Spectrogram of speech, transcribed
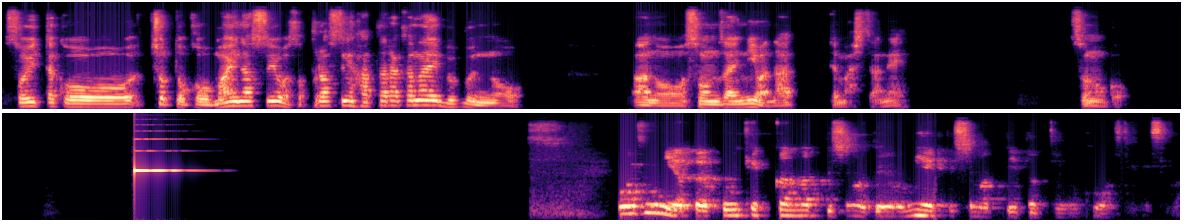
そういったこう、ちょっとこう、マイナス要素、プラスに働かない部分の、あの、存在にはなってましたね。その後。こういうふうにやったらこういう結果になってしまうというのが見えてしまっていたっていうのが怖さですか？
